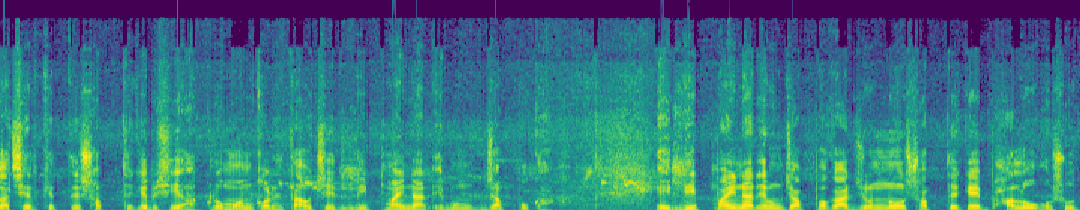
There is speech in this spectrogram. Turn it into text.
গাছের ক্ষেত্রে সব থেকে বেশি আক্রমণ করে, তা হচ্ছে লিপ মাইনার এবং জাপ পোকা। এই লিপ মাইনার এবং জাপ পোকার জন্য সবথেকে ভালো ওষুধ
